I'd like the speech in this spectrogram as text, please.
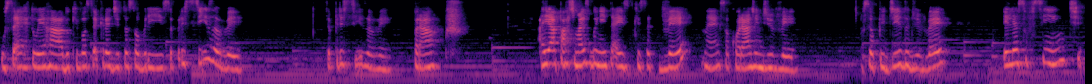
o certo, o errado, o que você acredita sobre isso. Você precisa ver. Você precisa ver para Aí a parte mais bonita é isso, porque você vê, né, sua coragem de ver, o seu pedido de ver, ele é suficiente.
